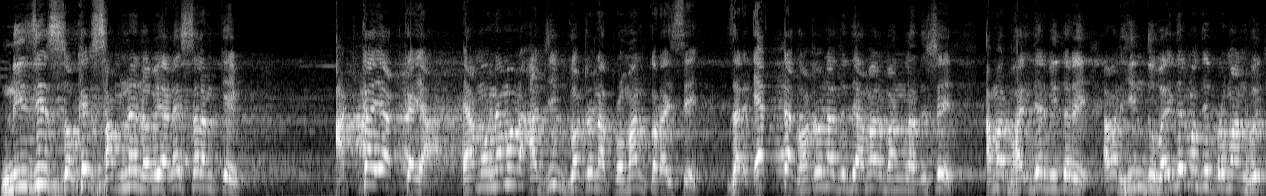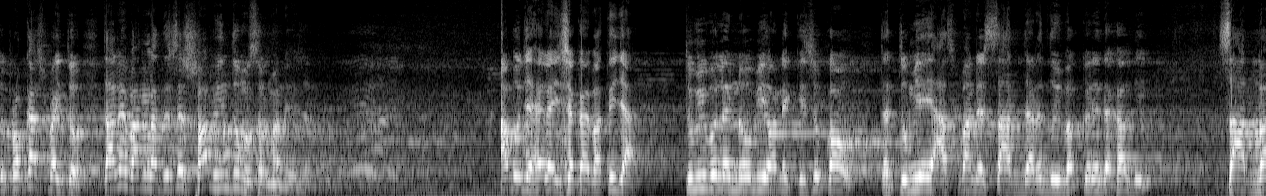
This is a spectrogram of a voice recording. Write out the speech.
নিজের চোখের সামনে নবী আলাইসালামকে আটকাইয়া আটকাইয়া এমন এমন আজীব ঘটনা প্রমাণ করাইছে, যার একটা ঘটনা যদি আমার বাংলাদেশে, আমার ভাইদের ভিতরে, আমার হিন্দু ভাইদের মধ্যে প্রমাণ হইতো, প্রকাশ পাইতো, তাহলে বাংলাদেশের সব হিন্দু মুসলমান হয়ে যেত। আবু জাহেল ইসাকায় ভাতিজা, তুমি বলে নবী অনেক কিছু কও, তা তুমি এই আসমানের সাত যারে দুই ভাগ করে দেখাও দি। সাত বা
